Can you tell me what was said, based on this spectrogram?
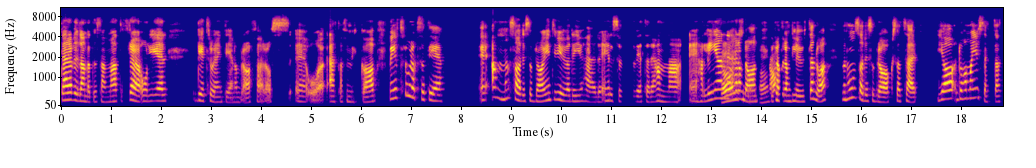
där har vi landat i samma, att fröoljor, det tror jag inte är något bra för oss eh, att äta för mycket av. Men jag tror också att det Eh, Anna sa det så bra, jag intervjuade ju här hälsovetare Anna eh, Hallén Ja, häromdagen. Ja. Vi pratade om gluten då. Men hon sa det så bra också att så här, ja, då har man ju sett att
